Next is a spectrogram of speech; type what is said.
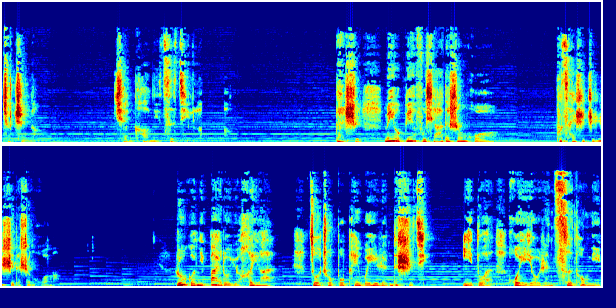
就只能全靠你自己了。但是，没有蝙蝠侠的生活，不才是真实的生活吗？如果你败落于黑暗，做出不配为人的事情，一端会有人刺痛你，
